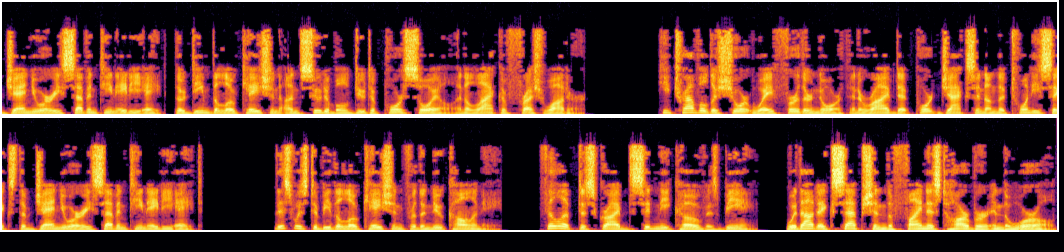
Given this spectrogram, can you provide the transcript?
January 1788, though deemed the location unsuitable due to poor soil and a lack of fresh water. He travelled a short way further north and arrived at Port Jackson on 26 January 1788. This was to be the location for the new colony. Phillip described Sydney Cove as being, "...without exception the finest harbour in the world."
